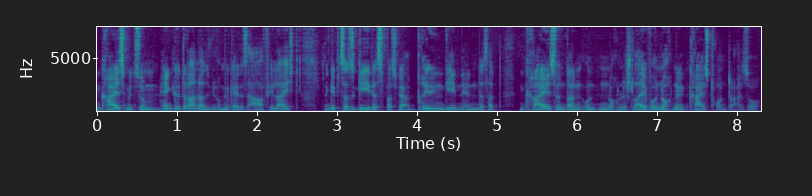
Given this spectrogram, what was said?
ein Kreis mit so einem Henkel dran, also wie ein umgekehrtes A vielleicht. Dann gibt es das G, das, was wir Brillen-G nennen. Das hat einen Kreis und dann unten noch eine Schleife und noch einen Kreis drunter. Also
